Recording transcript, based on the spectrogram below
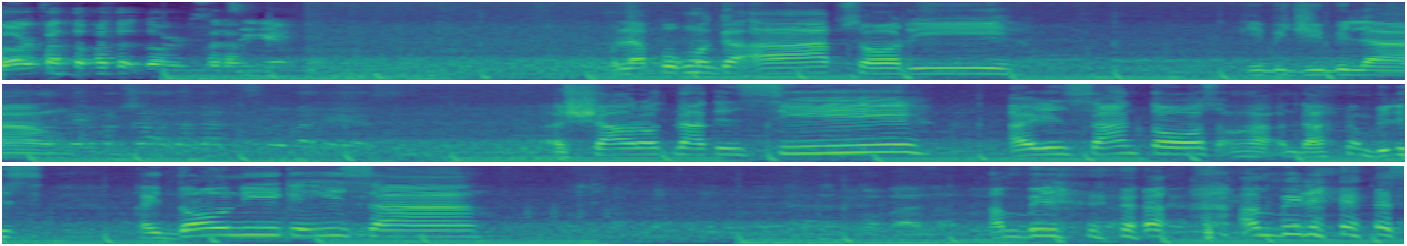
Door, pato, pato, door. Sarap. Wala pong mag-a-up, sorry. PBGB lang. A shoutout natin si Irene Santos. Ang, ang, dami- ang bilis. Kay Donnie, kay Isa. Ang bilis. ang bilis.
